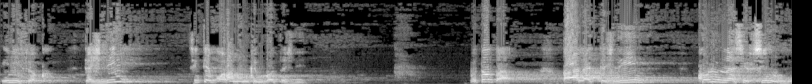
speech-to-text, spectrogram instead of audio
Ini fiqh. Tajdid setiap orang mungkin buat tajdid. Betul tak? Qala tajdid kullu nas yuhsinuhu.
